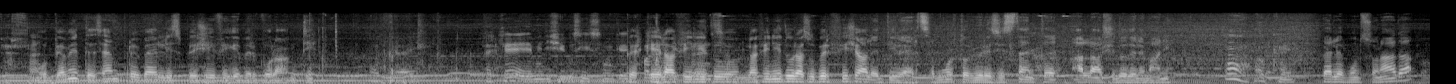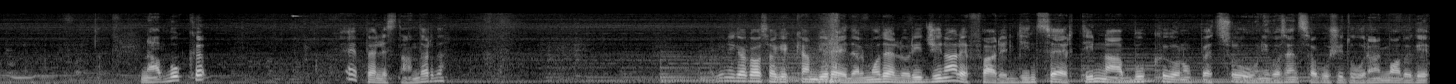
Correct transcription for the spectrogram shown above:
Perfetto. Ovviamente sempre pelli specifiche per volanti. Perché mi dici così? Perché la, differenza? finitu- la finitura superficiale è diversa, molto più resistente all'acido delle mani. Ah, ok. Pelle punzonata, notebook e pelle standard. L'unica cosa che cambierei dal modello originale è fare gli inserti in notebook con un pezzo unico, senza cucitura, in modo che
